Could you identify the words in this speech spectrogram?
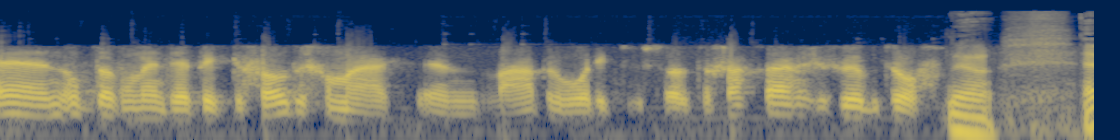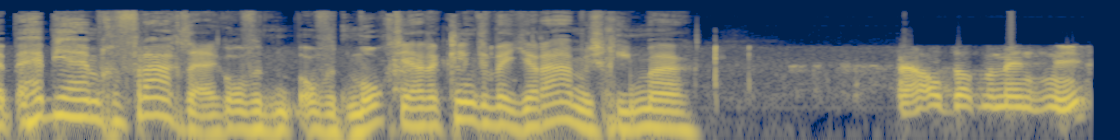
En op dat moment heb ik de foto's gemaakt. En later hoorde ik dus dat de vrachtwagenchauffeur betrof. Ja. Heb, heb je hem gevraagd eigenlijk of het, of het mocht? Ja, dat klinkt een beetje raar misschien, maar... Nou, op dat moment niet.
